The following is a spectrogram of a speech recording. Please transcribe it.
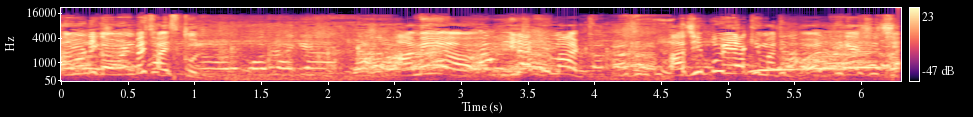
Dhanmondi government boys high school আমি ইরাকি মাঠ, আজিমপুর ইরাকি মাঠ থেকে এসেছি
